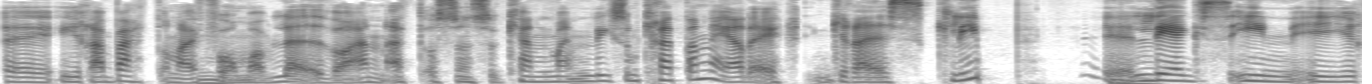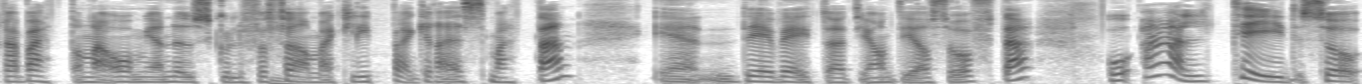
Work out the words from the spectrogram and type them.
eh, i rabatterna i form av löv och annat och sen så kan man liksom kratta ner det. Gräsklipp eh, läggs in i rabatterna om jag nu skulle få för mig att klippa gräsmattan. Eh, Det vet du att jag inte gör så ofta. Och alltid så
